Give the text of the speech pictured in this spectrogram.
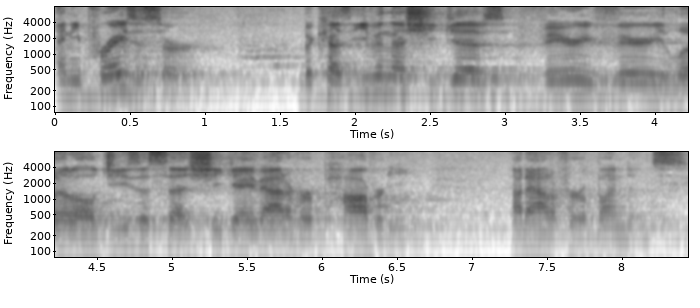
and he praises her because even though she gives very, very little, Jesus says she gave out of her poverty, not out of her abundance.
